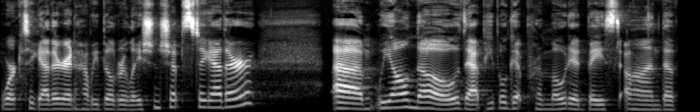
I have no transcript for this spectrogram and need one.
work together and how we build relationships together? Um, we all know that people get promoted based on the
